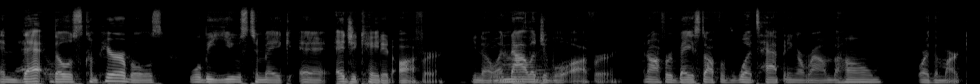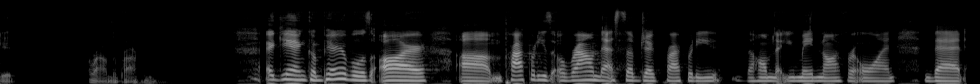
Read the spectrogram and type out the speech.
mm-hmm. and that those comparables will be used to make an educated offer you know a knowledgeable offer an offer based off of what's happening around the home or the market around the property Again, comparables are um, properties around that subject property, the home that you made an offer on, that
